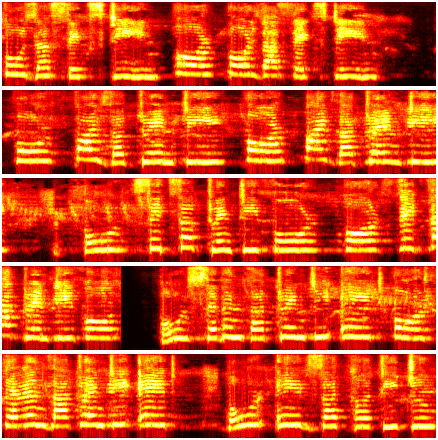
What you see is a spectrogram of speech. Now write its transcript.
fours are sixteen. Four fours are sixteen. Four fives are twenty. Four fives are twenty. Four six are twenty-four. Four six are twenty-four. Four sevens are twenty-eight. Four sevens are twenty-eight. Four eights are thirty-two.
